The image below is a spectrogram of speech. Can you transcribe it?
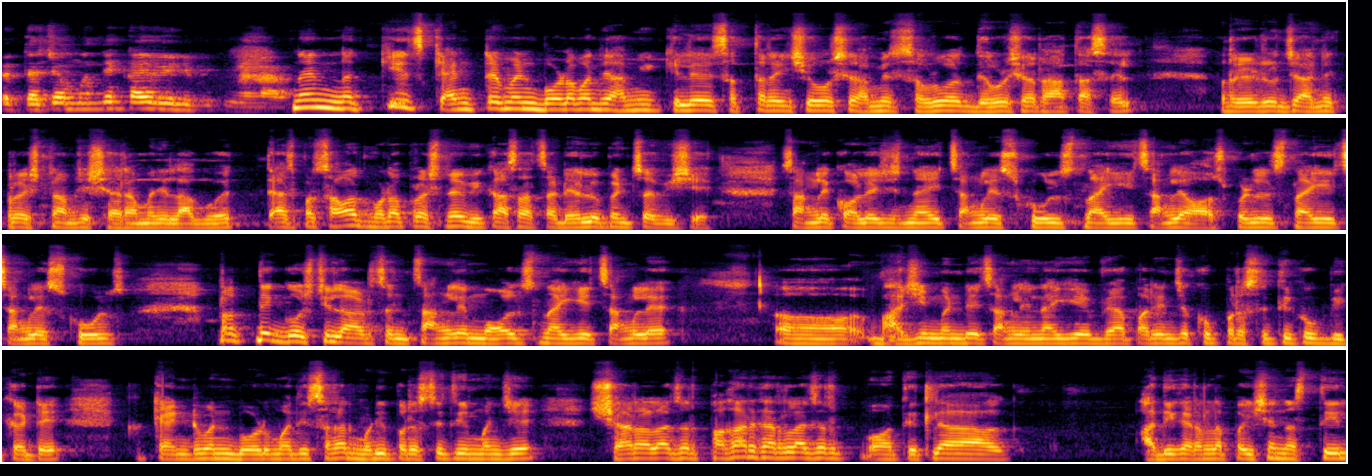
तर त्याच्यामध्ये काय बेनिफिट मिळणार? नाही नक्कीच कॅन्टोन्मेंट बोर्डामध्ये आम्ही गेले सत्तर ऐंशी वर्ष आम्ही सर्व देऊळ शहर राहत असेल. रेडिओचे अनेक प्रश्न आमच्या शहरामध्ये लागू आहेत. त्याचप्रमाणे सर्वात मोठा प्रश्न आहे विकासाचा डेव्हलपमेंटचा विषय. चांगले कॉलेज नाही चांगले स्कूल्स नाही चांगले हॉस्पिटल्स नाही चांगले स्कूल्स प्रत्येक गोष्टीला अडचण चांगले मॉल्स नाही चांगले भाजी मंडी चांगली नाही आहे व्यापाऱ्यांची खूप परिस्थिती खूप बिकट आहे. कॅन्टोन्मेंट बोर्डमध्ये सगळ्यात मोठी परिस्थिती म्हणजे शहराला जर पगार करायला जर तिथल्या अधिकाऱ्यांना पैसे नसतील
